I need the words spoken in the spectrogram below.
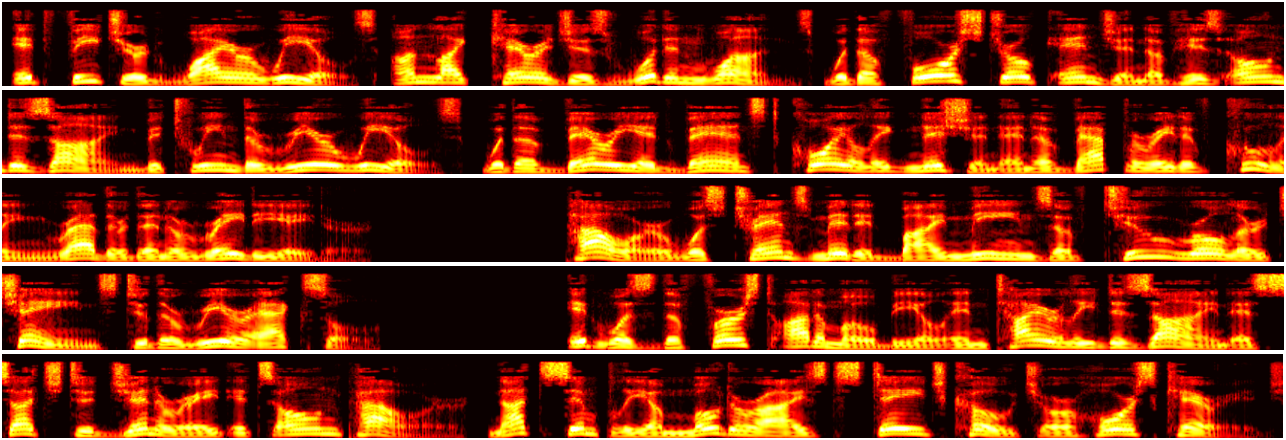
It featured wire wheels unlike carriage's wooden ones with a four-stroke engine of his own design between the rear wheels, with a very advanced coil ignition and evaporative cooling rather than a radiator. Power was transmitted by means of two roller chains to the rear axle. It was the first automobile entirely designed as such to generate its own power, not simply a motorized stage coach or horse carriage.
